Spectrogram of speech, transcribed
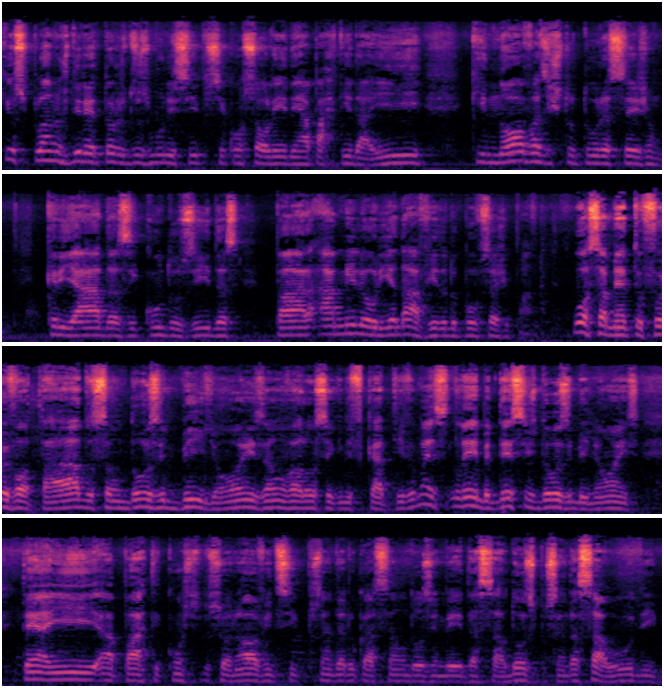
que os planos diretores dos municípios se consolidem a partir daí, que novas estruturas sejam criadas e conduzidas para a melhoria da vida do povo sergipano. O orçamento foi votado, são 12 bilhões, é um valor significativo, mas lembre, desses 12 bilhões, tem aí a parte constitucional, 25% da educação, 12,5% da, 12 da saúde,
